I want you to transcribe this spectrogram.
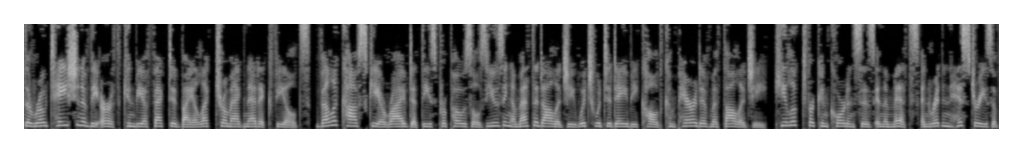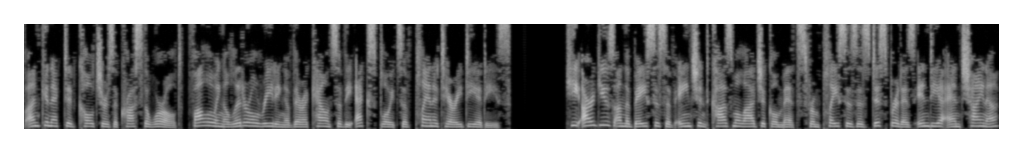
The rotation of the Earth can be affected by electromagnetic fields. Velikovsky arrived at these proposals using a methodology which would today be called comparative mythology. He looked for concordances in the myths and written histories of unconnected cultures across the world, following a literal reading of their accounts of the exploits of planetary deities. He argues on the basis of ancient cosmological myths from places as disparate as India and China,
